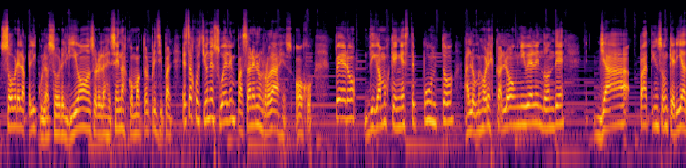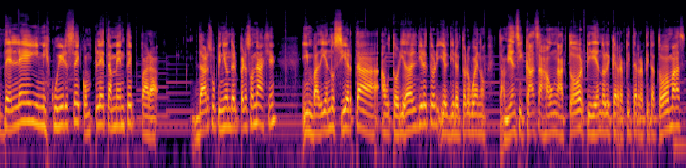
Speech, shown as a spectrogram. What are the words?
sobre la película, sobre el guion, sobre las escenas como actor principal. Estas cuestiones suelen pasar en los rodajes, ojo, pero digamos que en este punto a lo mejor escaló a un nivel en donde ya Pattinson quería de ley inmiscuirse completamente para dar su opinión del personaje invadiendo cierta autoridad del director y el director, bueno, también si cansas a un actor pidiéndole que repita, repita tomas,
